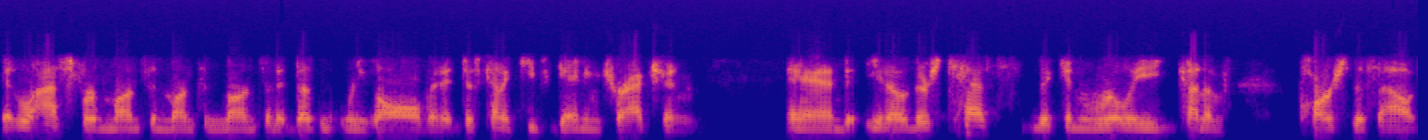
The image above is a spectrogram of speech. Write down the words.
it lasts for months and months and months and it doesn't resolve and it just kind of keeps gaining traction. And, you know, there's tests that can really kind of parse this out.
